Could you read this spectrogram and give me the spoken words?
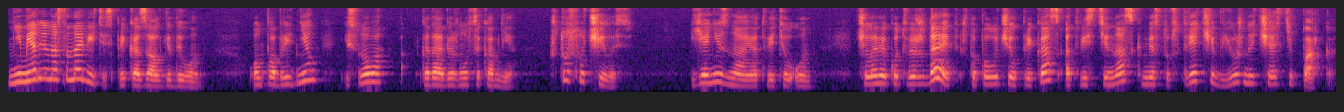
«Немедленно остановитесь», — приказал Гедеон. Он побледнел и снова, когда обернулся ко мне. «Что случилось?» «Я не знаю», — ответил он. «Человек утверждает, что получил приказ отвезти нас к месту встречи в южной части парка».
